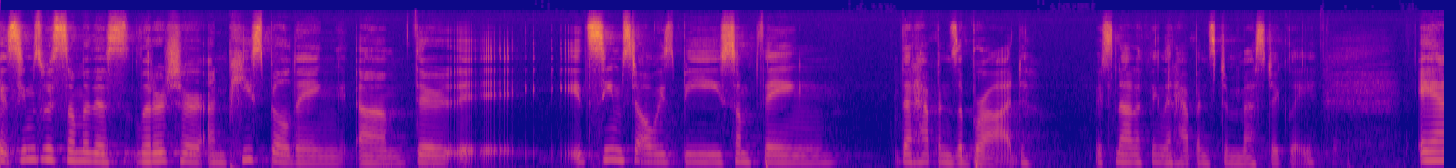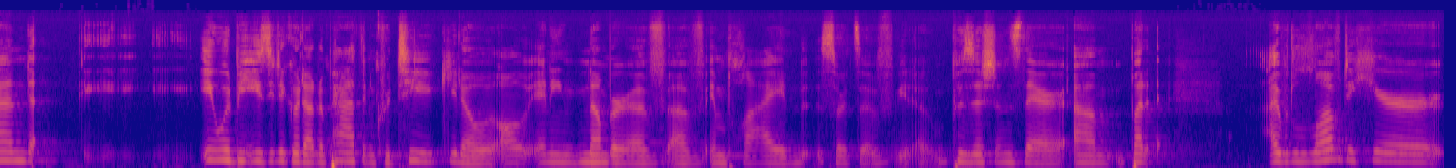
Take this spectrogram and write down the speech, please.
it seems with some of this literature on peace building, um, there it, it seems to always be something that happens abroad. It's not a thing that happens domestically, and it would be easy to go down a path and critique, you know, all, any number of, of implied sorts of, you know, positions there. Um, but I would love to hear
